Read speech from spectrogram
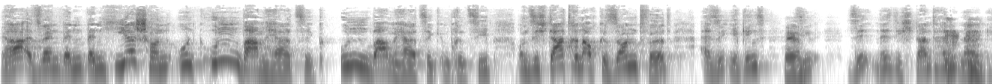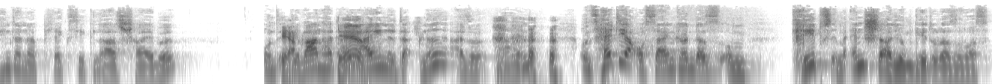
Ja, also wenn, wenn, wenn hier schon un, unbarmherzig, unbarmherzig im Prinzip und sich da drin auch gesonnt wird, also ihr ging's, ja. sie, sie, ne, sie stand halt na, hinter einer Plexiglasscheibe und ja. wir waren halt ja. alleine da, ne, also nein. und es hätte ja auch sein können, dass es um Krebs im Endstadium geht oder sowas.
